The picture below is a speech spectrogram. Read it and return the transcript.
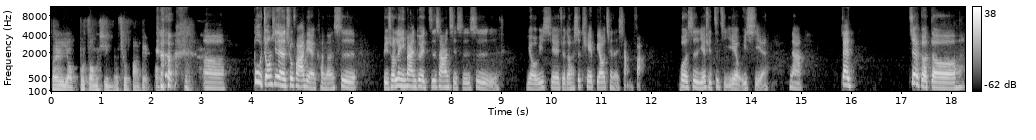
所以有不中性的出发点。呃，不中性的出发点可能是，比如说另一半对智商其实是有一些觉得是贴标签的想法。或者是，也许自己也有一些。那在这个的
